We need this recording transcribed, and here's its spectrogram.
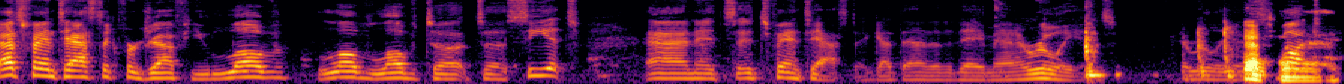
that's fantastic for Jeff. You love, love, love to to see it, and it's it's fantastic at the end of the day, man. It really is. It really is. Definitely, But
